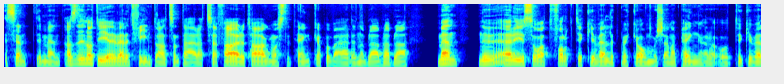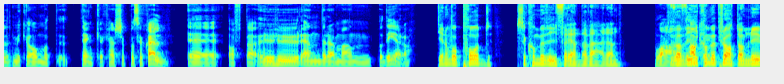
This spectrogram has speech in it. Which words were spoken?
sentiment. Alltså det låter ju väldigt fint och allt sånt där att så här, företag måste tänka på världen och bla bla bla. Men nu är det ju så att folk tycker väldigt mycket om att tjäna pengar och, och tycker väldigt mycket om att tänka kanske på sig själv eh, ofta. Hur, hur ändrar man på det då? Genom vår podd så kommer vi förändra världen. Wow. För vad vi okej. kommer prata om nu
